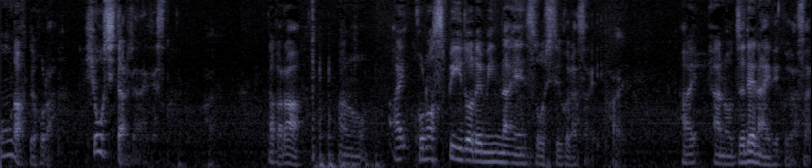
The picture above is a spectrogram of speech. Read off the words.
音楽ってほら表紙ってあるじゃないですか、はい。だからあの、はい、このスピードでみんな演奏してください、はい。はい、あのずれないでください。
